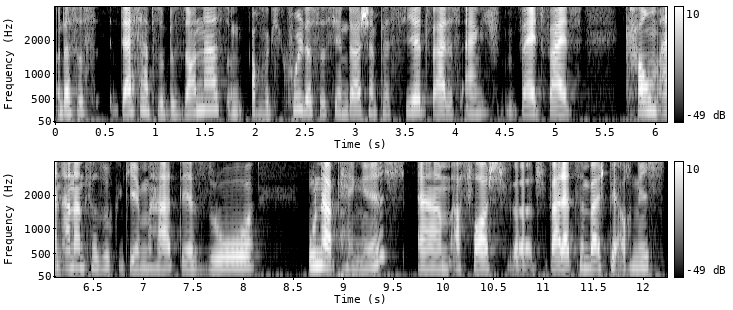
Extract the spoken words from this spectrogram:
Und das ist deshalb so besonders und auch wirklich cool, dass das hier in Deutschland passiert, weil es eigentlich weltweit kaum einen anderen Versuch gegeben hat, der so unabhängig ähm, erforscht wird, weil er zum Beispiel auch nicht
